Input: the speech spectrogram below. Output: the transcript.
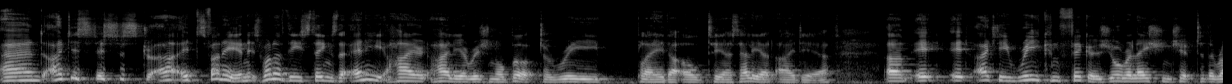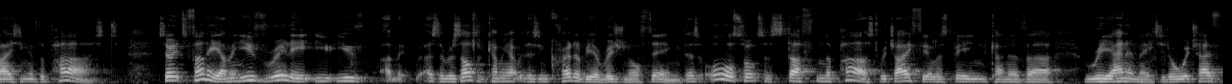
And I just, it's just, uh, it's funny. And it's one of these things that any high, highly original book to replay that old T.S. Eliot idea, um, it, it actually reconfigures your relationship to the writing of the past. So it's funny. I mean, you've really, you, you've, I mean, as a result of coming up with this incredibly original thing, there's all sorts of stuff from the past which I feel has been kind of uh, reanimated, or which I've,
